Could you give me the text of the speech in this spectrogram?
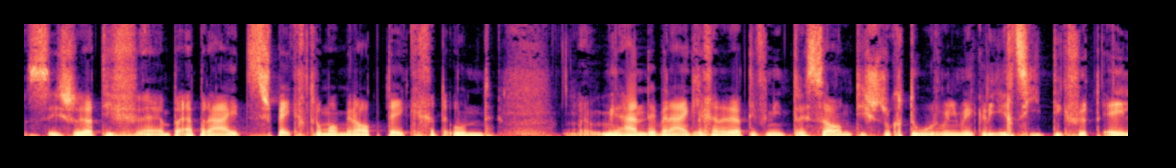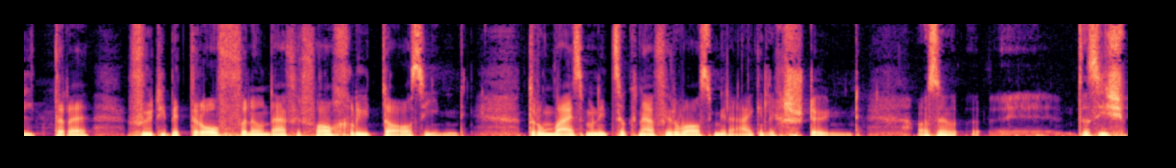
es ist relativ äh, ein breites Spektrum, das wir abdecken und wir haben eben eigentlich eine relativ interessante Struktur, weil wir gleichzeitig für die Eltern, für die Betroffenen und auch für Fachleute da sind. Darum weiß man nicht so genau, für was wir eigentlich stehen. Also, äh, das ist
